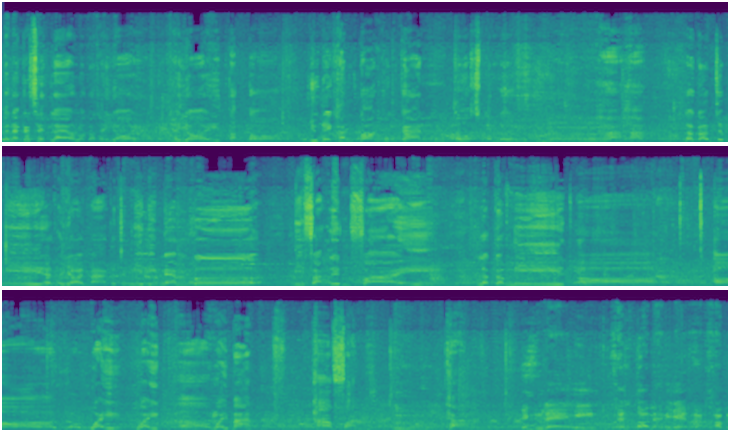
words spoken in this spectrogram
อันนั้นก็เสร็จแล้วแล้วก็ทยอยทยอยตัดต่อ อยู่ในขั้นตอนของการโพสต์หมดเลยค่ะค่ะแล้วก็จะมีทยอยมาก็จะมี Remember มีฟังเล่นไฟ แล้วก็มีเอ่อเอ่อ วัยวัยเอ่อวัยบ้านท้าฝันอืมค่ะ ยังดูแลเองทุกขั้นตอนไหมคะพี่แดงค่ะเข้าไป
